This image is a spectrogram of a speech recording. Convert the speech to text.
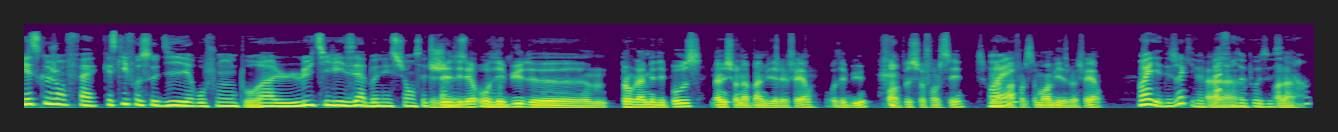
Qu'est-ce que j'en fais? Qu'est-ce qu'il faut se dire au fond pour euh, l'utiliser à bon escient cette Je dirais au début de programmer des pauses, même si on n'a pas envie de les faire au début, faut un peu se forcer parce qu'on n'a pas forcément envie de le faire. Oui, il y a des gens qui ne veulent pas faire de pause aussi. Hein.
